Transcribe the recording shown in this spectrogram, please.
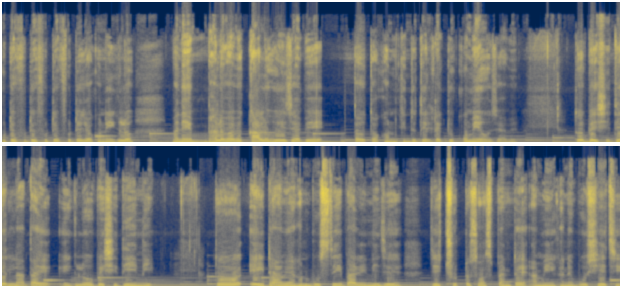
ফুটে ফুটে ফুটে ফুটে যখন এগুলো মানে ভালোভাবে কালো হয়ে যাবে, তো তখন কিন্তু তেলটা একটু কমেও যাবে। তো বেশি তেল না, তাই এগুলোও বেশি দিইনি। তো এইটা আমি এখন বুঝতেই পারিনি যে যে ছোট্ট সসপ্যানটায় আমি এখানে বসিয়েছি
